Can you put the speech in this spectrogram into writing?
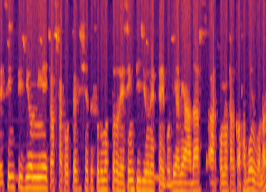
রেসিং পিজিয়ন নিয়ে চর্চা করতেছি, সেহেতু শুধুমাত্র রেসিং পিজিয়নেরটাই বলি। আমি আদার্স আর কোনোটার কথা বলব না।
